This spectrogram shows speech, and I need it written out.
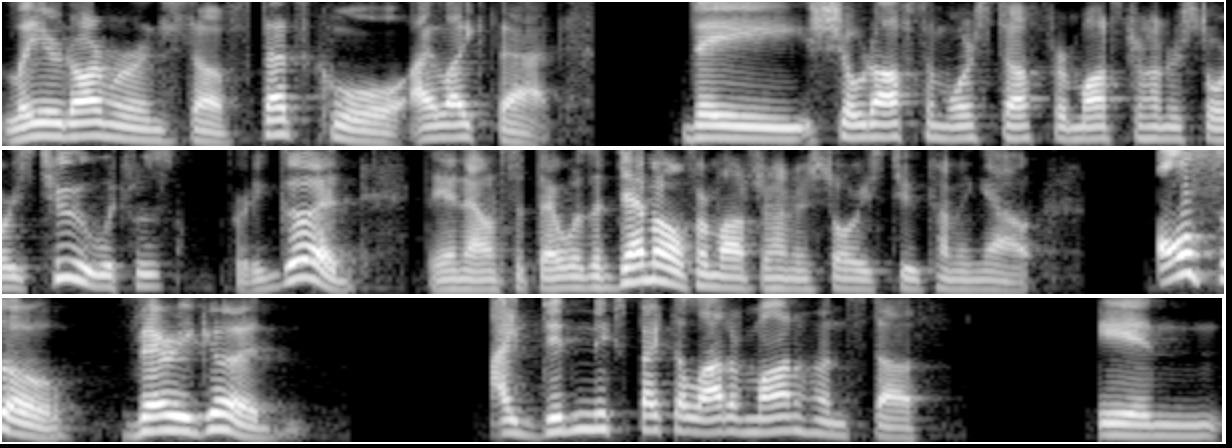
layered armor and stuff. That's cool. I like that. They showed off some more stuff for Monster Hunter Stories 2, which was pretty good. They announced that there was a demo for Monster Hunter Stories 2 coming out. Also, very good. I didn't expect a lot of Monhunt stuff in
